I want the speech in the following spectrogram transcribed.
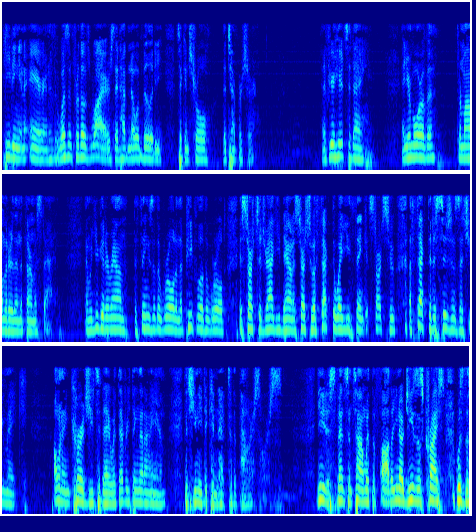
heating and air. And if it wasn't for those wires, they'd have no ability to control the temperature. And if you're here today and you're more of a thermometer than a thermostat, and when you get around the things of the world and the people of the world, it starts to drag you down. It starts to affect the way you think. It starts to affect the decisions that you make. I want to encourage you today with everything that I am that you need to connect to the power source. You need to spend some time with the Father. You know, Jesus Christ was the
